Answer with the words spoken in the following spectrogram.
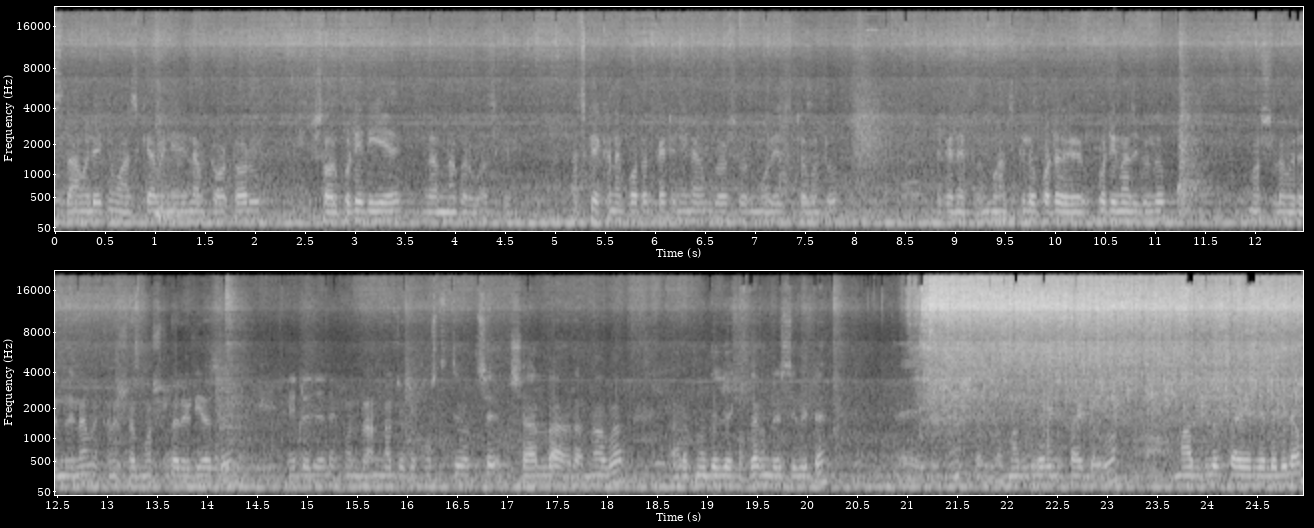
ইসলাম আলাইকুম। আজকে আমি নিয়ে নিলাম পটল, সরপুটি দিয়ে রান্না করব আজকে। আজকে এখানে পটল কেটে নিলাম, রসুন, মরিচ, টমেটো। এখানে মাছগুলো, পটল, পটি মাছগুলো, মশলা মেরে নিলাম। এখানে সব মশলা রেডি আছে। এটা যেন এখন রান্নার জন্য প্রস্তুতি হচ্ছে। ইনশাআল্লাহ রান্না হবে। আর আপনাদের দেখুন রেসিপিটা এই মাশাআল্লাহ, মাছগুলো এখন ফ্রাই করব। মাছগুলো ফ্রাই ঢেলে দিলাম।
